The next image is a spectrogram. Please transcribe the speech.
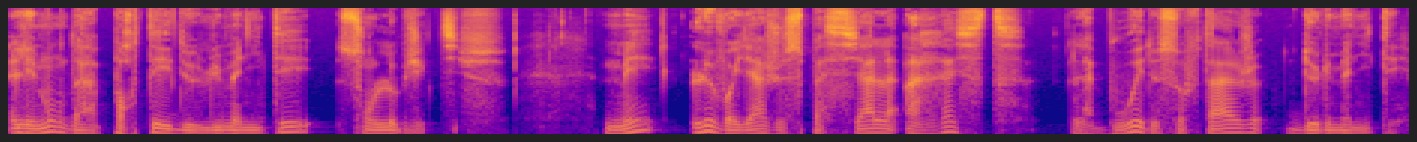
Les mondes à portée de l'humanité sont l'objectif. Mais le voyage spatial reste la bouée de sauvetage de l'humanité.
